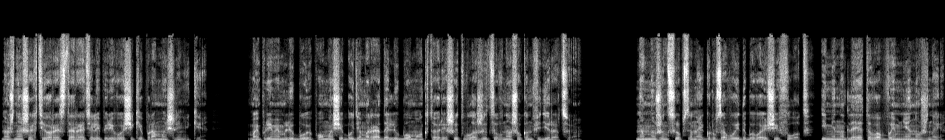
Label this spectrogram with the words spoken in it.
Нужны шахтеры, старатели, перевозчики, промышленники. Мы примем любую помощь и будем рады любому, кто решит вложиться в нашу конфедерацию. Нам нужен собственный грузовой добывающий флот. Именно для этого вы мне нужны».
